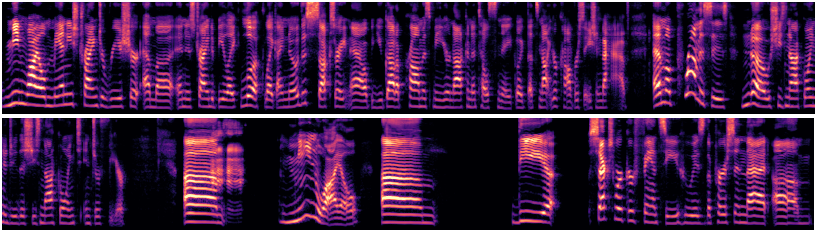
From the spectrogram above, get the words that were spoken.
meanwhile Manny's trying to reassure Emma and is trying to be like, "Look, like I know this sucks right now, but you got to promise me you're not going to tell Snake. Like that's not your conversation to have." Emma promises, "No, she's not going to do this. She's not going to interfere." Um Mhm. Meanwhile, um, the sex worker Fancy, who is the person that um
